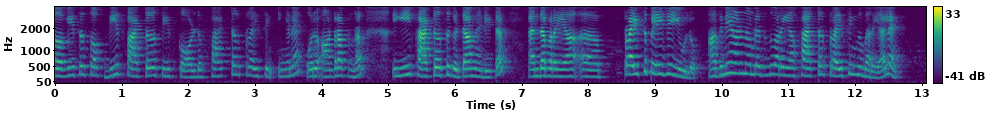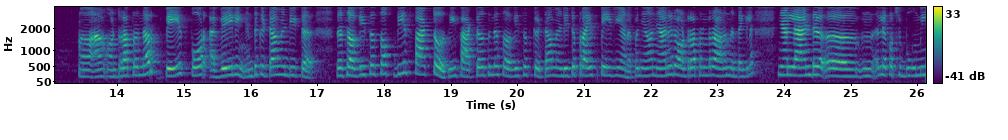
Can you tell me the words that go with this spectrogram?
services of these factors is called factor pricing ഇങ്ങനെ ഒരു ഓൺട്രപ്രനർ ഈ ഫാക്ടേഴ്സ് കിട്ടാൻ വേണ്ടിയിട്ട് എന്താ പറയുക പ്രൈസ് പേ ചെയ്യുമല്ലോ. അതിനെയാണ് നമ്മൾ എന്തെന്ന് പറയുക ഫാക്ടർ പ്രൈസിംഗ് എന്ന് പറയുക അല്ലേ? ഓൺട്രപ്രണർ പേസ് ഫോർ അവൈലിംഗ് എന്ത് കിട്ടാൻ വേണ്ടിയിട്ട്? The services of these factors ഈ ഫാക്ടേഴ്സിന്റെ സർവീസസ് കിട്ടാൻ വേണ്ടിയിട്ട് പ്രൈസ് പേ ചെയ്യാണ്. ഇപ്പം ഞാൻ ഞാനൊരു ഓൺട്രപ്രണർ ആണെന്നുണ്ടെങ്കിൽ ഞാൻ ലാൻഡ് അല്ലെ കുറച്ച് ഭൂമി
